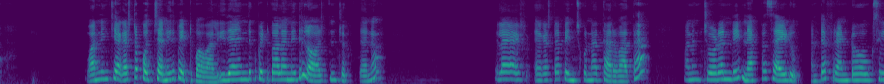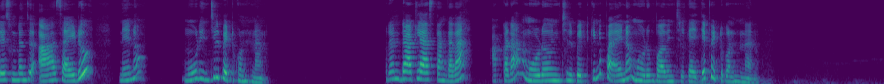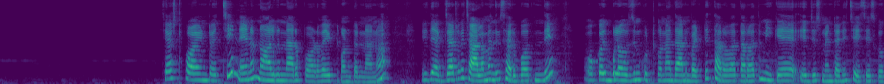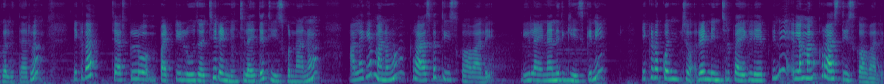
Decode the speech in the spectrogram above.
వన్ ఇంచ్ ఎగస్ట్రా కొచ్చి అనేది పెట్టుకోవాలి. ఇది ఎందుకు పెట్టుకోవాలనేది లాస్ట్ చెప్తాను. ఇలా ఎగస్ట్రా పెంచుకున్న తర్వాత మనం చూడండి నెక్క సైడు అంటే ఫ్రంట్ ఉక్సిల్ వేసుకుంటాం ఆ సైడు నేను మూడు ఇంచులు పెట్టుకుంటున్నాను. ఫ్రంట్ డాట్లు వేస్తాం కదా అక్కడ మూడు ఇంచులు పెట్టుకుని పైన మూడు పావు ఇంచులకి అయితే పెట్టుకుంటున్నాను. చెస్ట్ పాయింట్ వచ్చి నేను నాలుగున్నర పొడవ పెట్టుకుంటున్నాను. ఇది ఎగ్జాక్ట్గా చాలామందికి సరిపోతుంది. ఒక బ్లౌజ్ని కుట్టుకున్న దాన్ని బట్టి తర్వాత తర్వాత మీకే అడ్జస్ట్మెంట్ అనేది చేసేసుకోగలుగుతారు. ఇక్కడ చెస్ట్లు పట్టి లూజ్ వచ్చి రెండించులు అయితే తీసుకున్నాను. అలాగే మనము క్రాస్గా తీసుకోవాలి. ఈ లైన్ అనేది గీసుకుని ఇక్కడ కొంచెం రెండు ఇంచులు పైకి లేపుకుని ఇలా మనం క్రాస్ తీసుకోవాలి.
